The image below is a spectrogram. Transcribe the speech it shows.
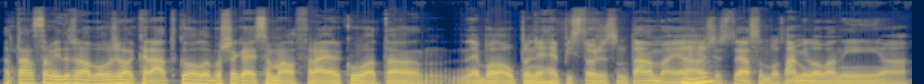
A tam som vydržal bohužiaľ krátko, lebo však aj som mal frajerku a tá nebola úplne happy z toho, že som tam a ja, mm-hmm. že ja som bol zamilovaný a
